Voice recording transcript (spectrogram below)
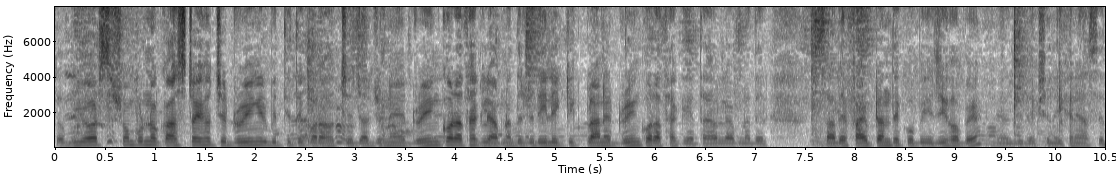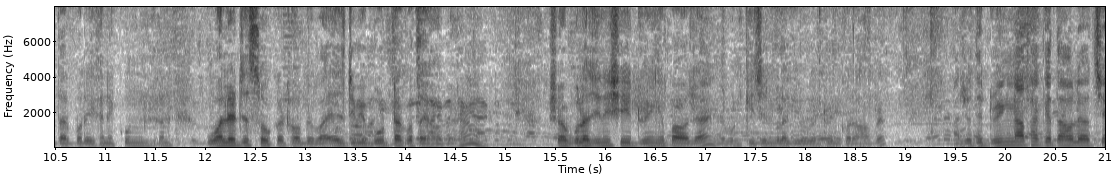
তো ভিউয়ার্স সম্পূর্ণ কাজটাই হচ্ছে ড্রয়িং এর ভিত্তিতে করা হচ্ছে, যার জন্য ড্রয়িং করা থাকলে আপনাদের যদি ইলেকট্রিক প্ল্যানের ড্রয়িং করা থাকে, তাহলে আপনাদের সাদে ফাইভ টানতে খুব ইজি হবে। যে দেখছেন, এখানে আছে, তারপরে এখানে কোন ওয়ালের যে সকেট হবে বা এইচডিবি বোর্ডটা কোথায় হবে হ্যাঁ? সবগুলা জিনিসই ড্রয়িং এ পাওয়া যায় এবং কিচেনগুলো কীভাবে ড্রয়িং করা হবে। আর যদি ড্রয়িং না থাকে, তাহলে হচ্ছে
